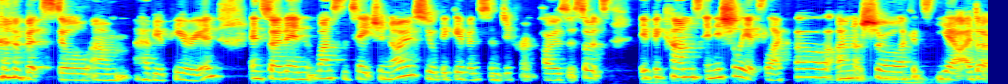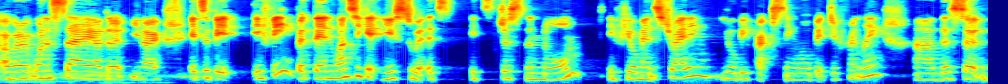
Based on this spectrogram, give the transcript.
but still um, have your period? And so then once the teacher knows, you'll be given some different poses. So it's, it becomes initially, it's like, Oh, I'm not sure. Like it's, yeah, I don't, I don't want to say, I don't, you know, it's a bit iffy. But then once you get used to it, it's, it's just the norm if you're menstruating, you'll be practicing a little bit differently. Uh, there's certain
